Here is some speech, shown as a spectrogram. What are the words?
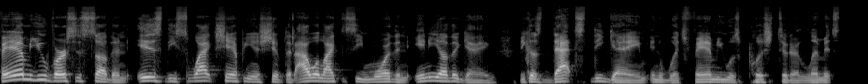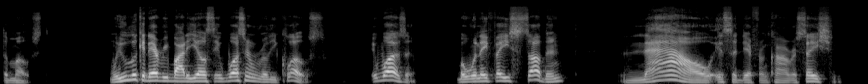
FAMU versus Southern is the SWAC championship that I would like to see more than any other game because that's the game in which FAMU was pushed to their limits the most. When you look at everybody else, it wasn't really close. It wasn't. But when they faced Southern, now it's a different conversation.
